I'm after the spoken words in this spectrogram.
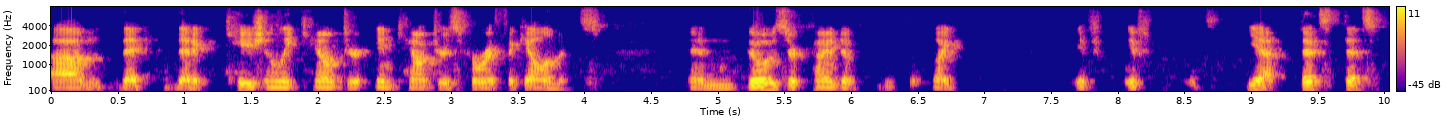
um, that that occasionally counter encounters horrific elements, and those are kind of like if if it's yeah that's that's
